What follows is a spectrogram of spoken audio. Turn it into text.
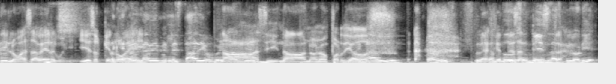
Ni lo vas a ver, güey. Y eso que Porque no hay. nadie en el estadio, güey. No, sí, no, no, no, por No hay Dios. nadie, ¿sabes? La Están gente en, las glorie-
